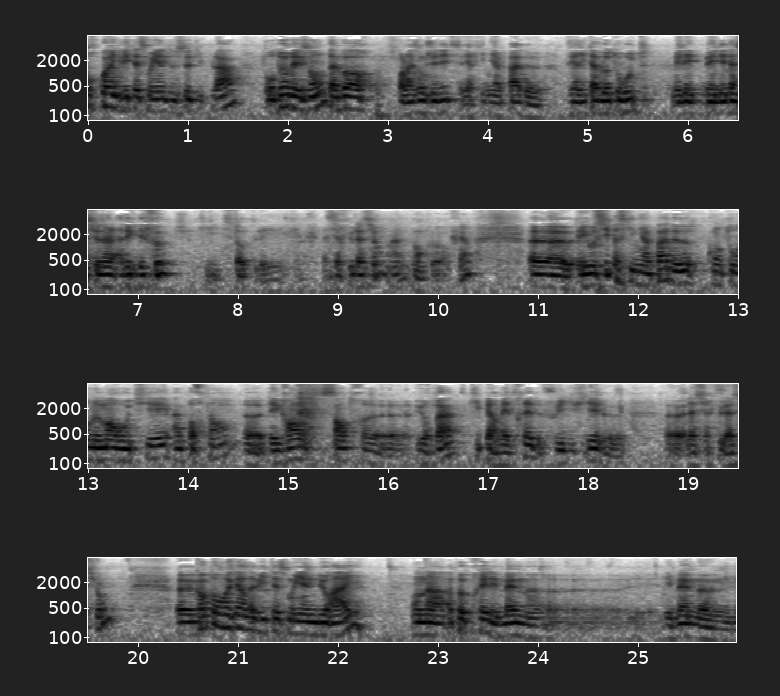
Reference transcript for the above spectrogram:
Pourquoi une vitesse moyenne de ce type-là? Pour deux raisons. D'abord, pour la raison que j'ai dite, c'est-à-dire qu'il n'y a pas de véritable autoroute, mais des nationales avec des feux qui stoppent la circulation, hein, donc euh, on ferme. Euh, et aussi parce qu'il n'y a pas de contournement routier important euh, des grands centres urbains qui permettrait de fluidifier la circulation. quand on regarde la vitesse moyenne du rail, on a à peu près les les mêmes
